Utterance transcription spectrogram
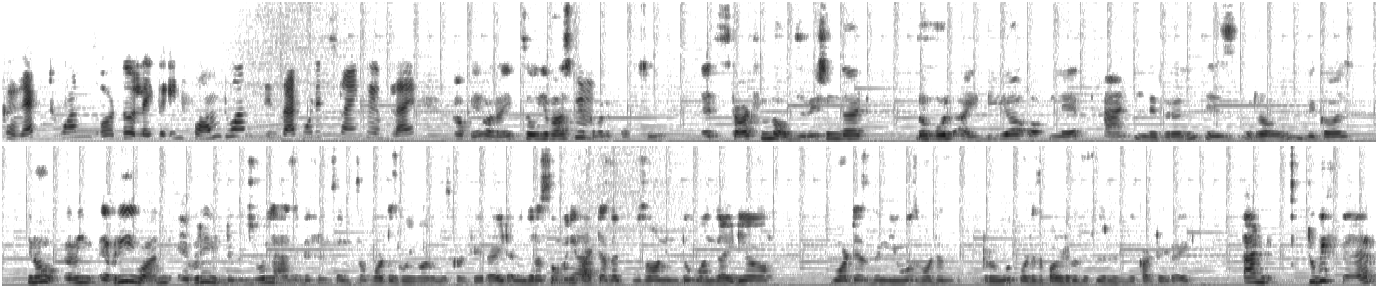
correct ones or the like the informed ones? Is that what it's trying to imply? Okay all right. So you've asked me a hmm. couple of questions. Let's start from the observation that the whole idea of left and liberal is wrong because you know, I mean, everyone, every individual has a different sense of what is going on in this country, right? I mean, there are so many yeah. factors that goes on into one's idea of what is the news, what is the truth, what is the political situation in the country, right? And to be fair,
